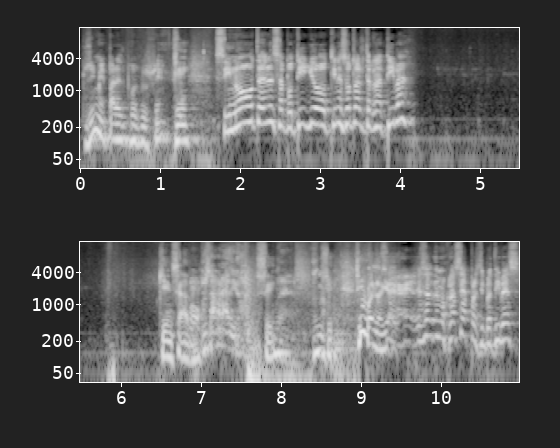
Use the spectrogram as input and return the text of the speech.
Pues sí, me parece, pues, pues sí. sí. Si no te dan el zapotillo, ¿tienes otra alternativa? ¿Quién sabe? Oh, pues sabrá Dios. Sí. Pues no. sí. Sí, bueno, O ya. sea, esa democracia participativa es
